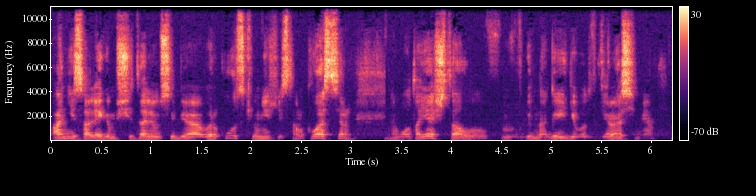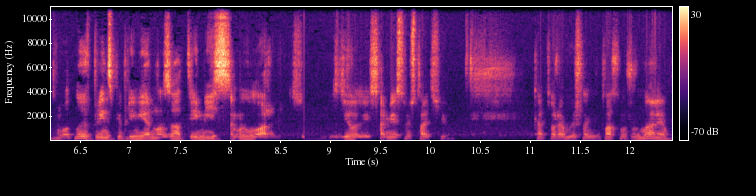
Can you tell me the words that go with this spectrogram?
они с Олегом считали у себя в Иркутске, у них есть там кластер, вот, а я считал в, на гриде вот в Герасиме. Вот, ну и, в принципе, примерно за три месяца мы уложились, сделали совместную статью, которая вышла в неплохом журнале.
